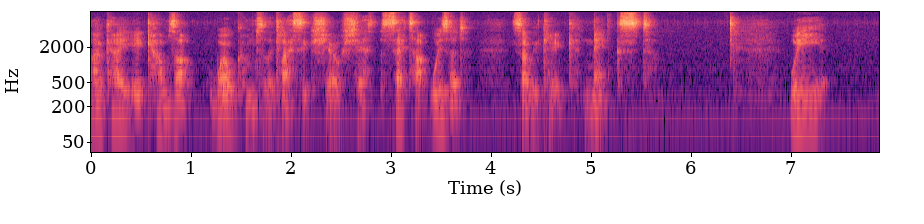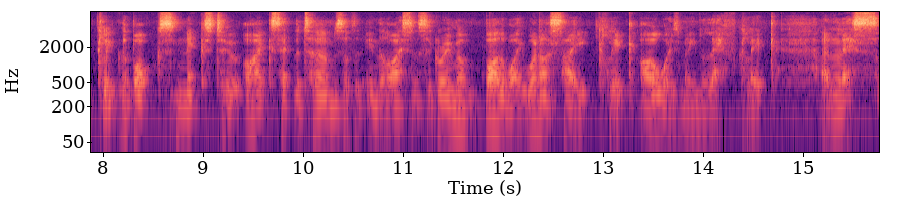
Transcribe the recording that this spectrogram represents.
Okay, it comes up, welcome to the Classic Shell Setup Wizard. So we click next. We click the box next to I accept the terms of the, in the license agreement. By the way, when I say click, I always mean left click, unless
